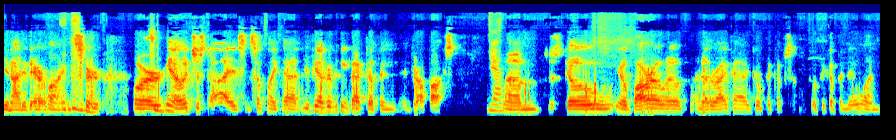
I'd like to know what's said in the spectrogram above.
United Airlines or or you know it just dies something like that. If you have everything backed up in, in Dropbox, yeah, um, just go you know borrow a, another iPad, go pick up some, go pick up a new one.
